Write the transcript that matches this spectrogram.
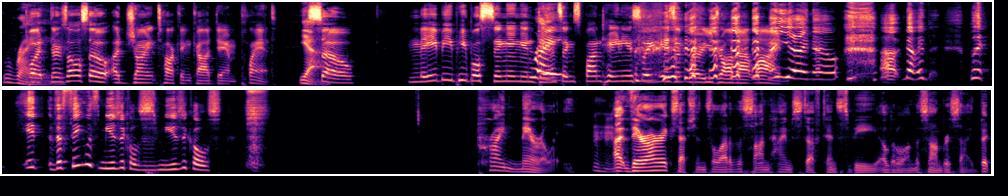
right. But there's also a giant talking goddamn plant. yeah. So maybe people singing and Right. dancing spontaneously isn't where you draw that line. yeah, I know. Uh, no, it, but it the thing with musicals is musicals primarily. Mhm. Uh, there are exceptions. A lot of the Sondheim stuff tends to be a little on the somber side. But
